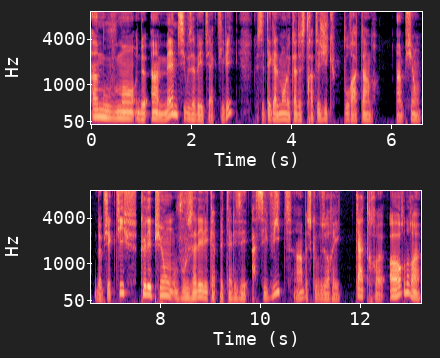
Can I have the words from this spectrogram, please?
un mouvement de 1 même si vous avez été activé, que c'est également le cas de stratégique pour atteindre un pion d'objectif, que les pions, vous allez les capitaliser assez vite, hein, parce que vous aurez 4 ordres,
